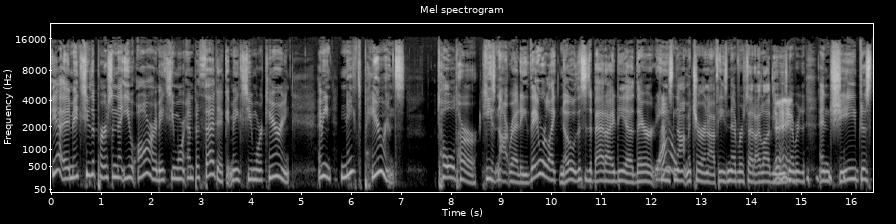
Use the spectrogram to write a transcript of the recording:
yeah, it makes you the person that you are. It makes you more empathetic. It makes you more caring. I mean, Nate's parents told her he's not ready. They were like, "No, this is a bad idea. There, he's not mature enough. He's never said I love you. He's never." And she just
